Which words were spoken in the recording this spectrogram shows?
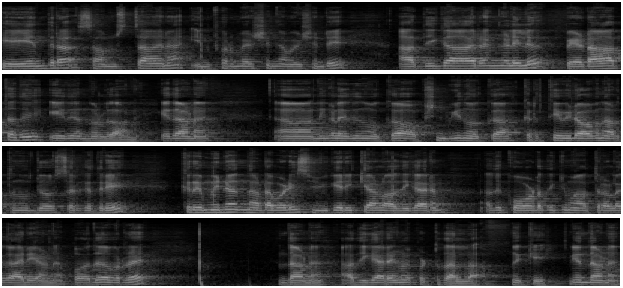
കേന്ദ്ര സംസ്ഥാന ഇൻഫർമേഷൻ കമ്മീഷന്റെ അധികാരങ്ങളിൽ പെടാത്തത് ഏത് എന്നുള്ളതാണ്. ഏതാണ്? നിങ്ങൾ ഇത് നോക്കുക. ഓപ്ഷൻ ബി നോക്കുക. കൃത്യവിലോപം നടത്തുന്ന ഉദ്യോഗസ്ഥർക്കെതിരെ ക്രിമിനൽ നടപടി സ്വീകരിക്കാനുള്ള അധികാരം അത് കോടതിക്ക് മാത്രമുള്ള കാര്യമാണ്. അപ്പോൾ അത് അവരുടെ എന്താണ്? അധികാരങ്ങൾ പെട്ടതല്ല. ഓക്കെ ഇനി എന്താണ്?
